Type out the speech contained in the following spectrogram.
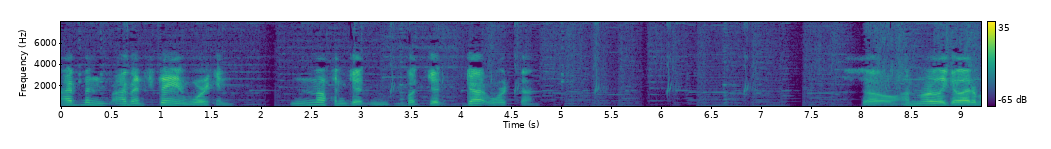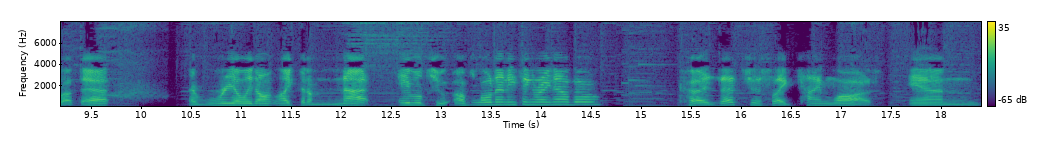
I've been I've been staying working, nothing getting but get got work done. So I'm really glad about that. I really don't like that I'm not able to upload anything right now though, cause that's just like time lost. And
